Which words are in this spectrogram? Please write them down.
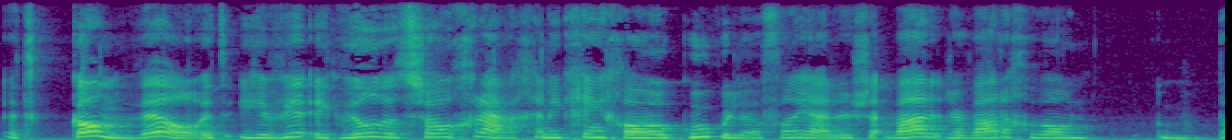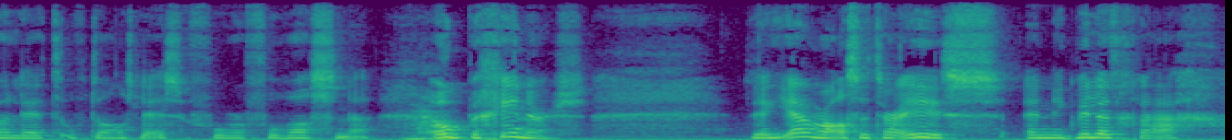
het kan wel. Het, je, ik wilde het zo graag. En ik ging gewoon ook googlen van ja, er, waren, er waren gewoon ballet- of danslessen voor volwassenen. Ja. Ook beginners. Ik denk, ja, maar als het er is en ik wil het graag,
